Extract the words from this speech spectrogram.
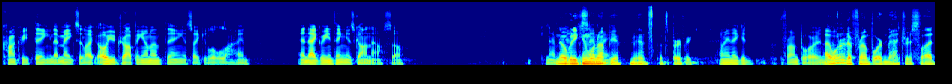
concrete thing that makes it like, oh, you're dropping on a thing. It's like a little line, and that green thing is gone now. So can Nobody can same one up you. Yeah, that's perfect. I mean, they could front board. And I wanted that. a front board mattress slide,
